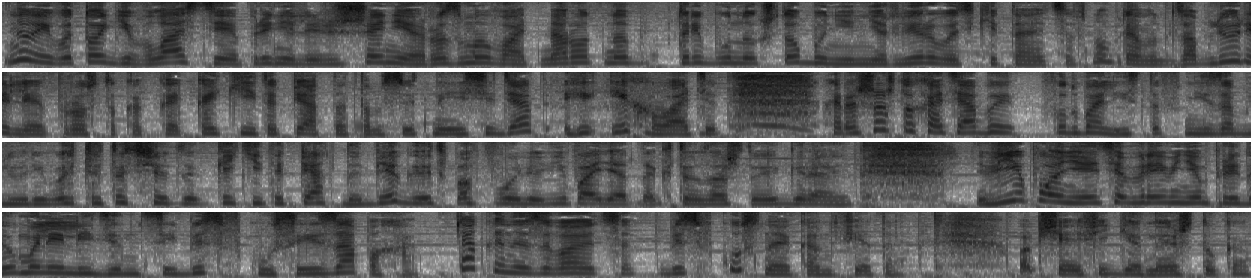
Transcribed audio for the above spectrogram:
Ну и в итоге власти приняли решение размывать народ на трибунах, чтобы не нервировать китайцев. Ну, прям заблюрили, просто как, как- какие-то пятна там цветные сидят, и, и хватит. Хорошо, что хотя бы футболистов не заблюривают. Это что-то какие-то пятна бегают по полю, непонятно, кто за что играет. В Японии тем временем придумали леденцы без вкуса и запаха. Так и называются безвкусная конфета. Вообще офигенная штука.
